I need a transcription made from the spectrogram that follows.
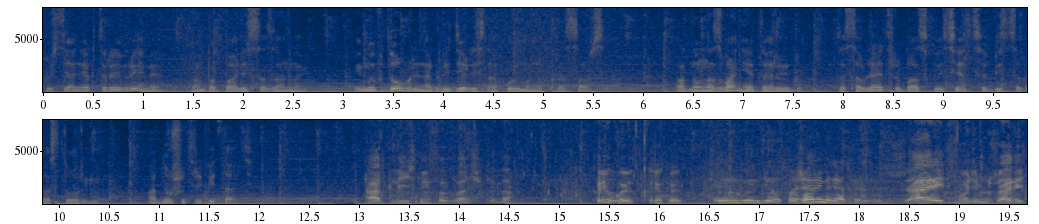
Спустя некоторое время нам попались сазаны, и мы вдоволь нагляделись на пойманных красавцев. Одно название этой рыбы заставляет рыбацкое сердце биться в восторге, а душу трепетать. Отличные сазанчики, да. Хрюкают, хрюкают. Что мы будем делать? Пожарим или отпустим? Жарить будем, жарить.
